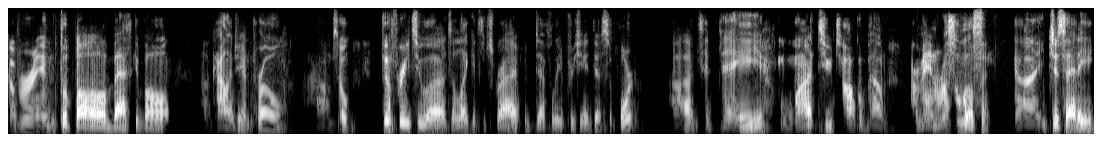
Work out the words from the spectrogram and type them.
covering football, basketball, uh, college, and pro. Um, so feel free to uh, to like and subscribe. Would definitely appreciate the support. Today, want to talk about our man Russell Wilson. Uh, he just had a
